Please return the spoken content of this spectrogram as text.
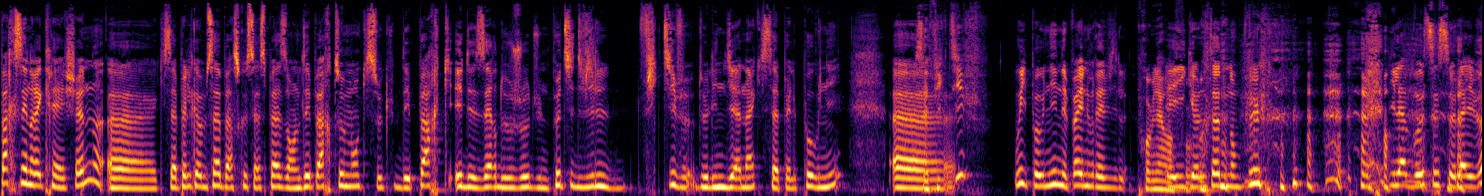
Parks and Recreation, euh, qui s'appelle comme ça parce que ça se passe dans le département qui s'occupe des parcs et des aires de jeu d'une petite ville fictive de l'Indiana qui s'appelle Pawnee. Euh, C'est fictif? Oui, Pawnee n'est pas une vraie ville. Première Et info. Eagleton non plus. Il a bossé ce live.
